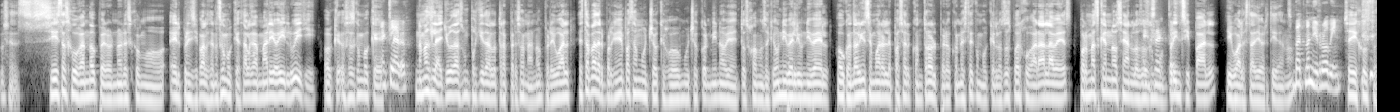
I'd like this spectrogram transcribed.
o sea, sí estás jugando, pero no eres como el principal. O sea, no es como que salga Mario y Luigi. O, que, o sea, es como que. Ah, claro. Nada más le ayudas un poquito a la otra persona, ¿no? Pero igual está padre, porque a mí me pasa mucho que juego mucho con mi novia. Entonces jugamos de que un nivel y un nivel. O cuando alguien se muere le pasa el control. Pero con este, como que los dos pueden jugar a la vez. Por más que no sean los dos como principal, igual está divertido, ¿no? Batman y Robin. Sí, justo.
